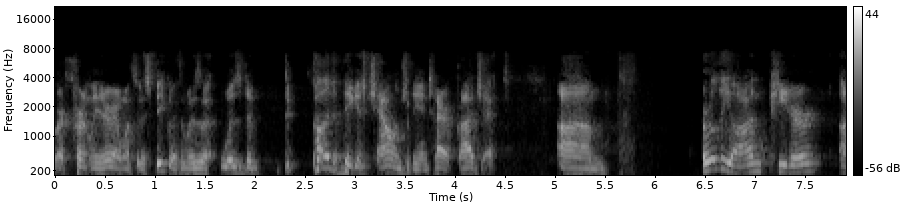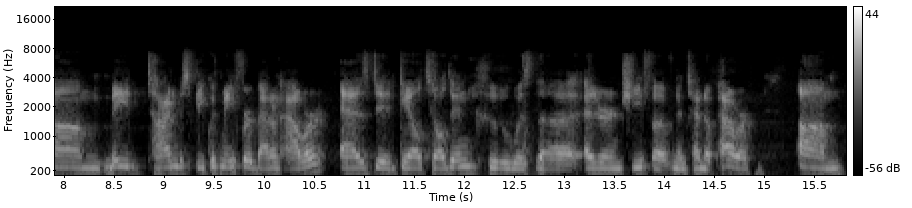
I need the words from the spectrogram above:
are currently there, I wanted to speak with, was was the probably the biggest challenge of the entire project. Um, early on, Peter um, made time to speak with me for about an hour, as did Gail Tilden, who was the editor in chief of Nintendo Power. Um,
